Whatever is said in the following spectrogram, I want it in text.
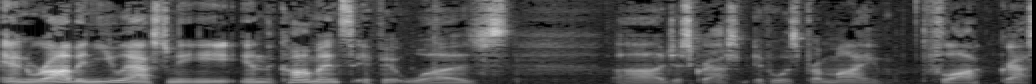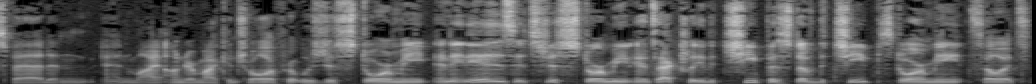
and Robin, you asked me in the comments if it was uh, just grass, if it was from my flock, grass fed, and and my under my control, or if it was just store meat. And it is. It's just store meat. It's actually the cheapest of the cheap store meat, so it's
